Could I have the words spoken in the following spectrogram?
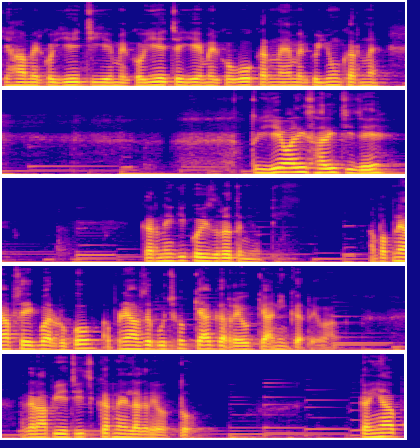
कि हाँ मेरे को ये चाहिए, मेरे को ये चाहिए, मेरे को वो करना है, मेरे को यूँ करना है। तो ये वाली सारी चीज़ें करने की कोई ज़रूरत नहीं होती। आप अपने आप से एक बार रुको, अपने आप से पूछो, क्या कर रहे हो, क्या नहीं कर रहे हो आप? अगर आप ये चीज़ करने लग रहे हो तो। कहीं आप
